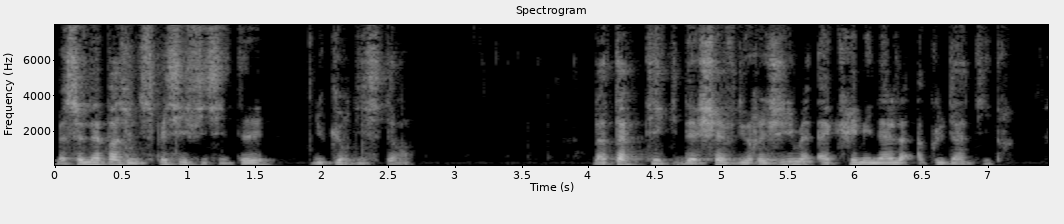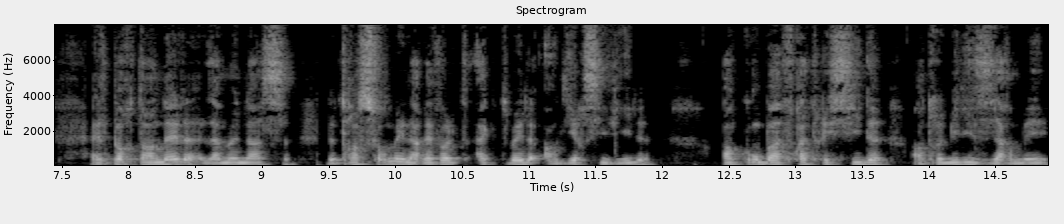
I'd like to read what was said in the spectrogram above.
mais ce n'est pas une spécificité du Kurdistan. La tactique des chefs du régime est criminelle à plus d'un titre. Elle porte en elle la menace de transformer la révolte actuelle en guerre civile, en combat fratricide entre milices armées,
